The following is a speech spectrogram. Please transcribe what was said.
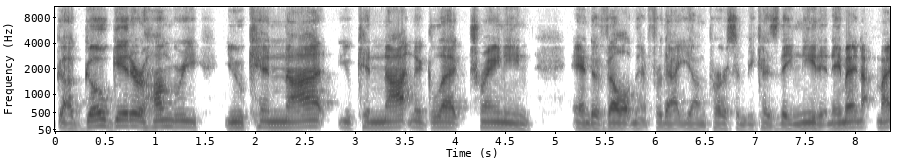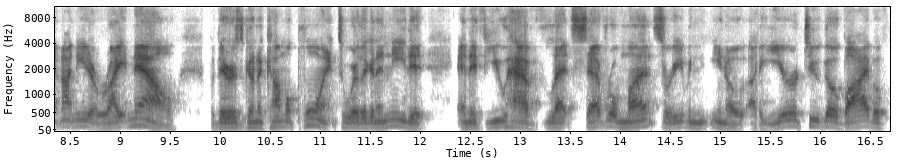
go-getter, hungry. You cannot you cannot neglect training and development for that young person because they need it. And they might not, might not need it right now, but there is going to come a point to where they're going to need it. And if you have let several months or even you know a year or two go by, but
